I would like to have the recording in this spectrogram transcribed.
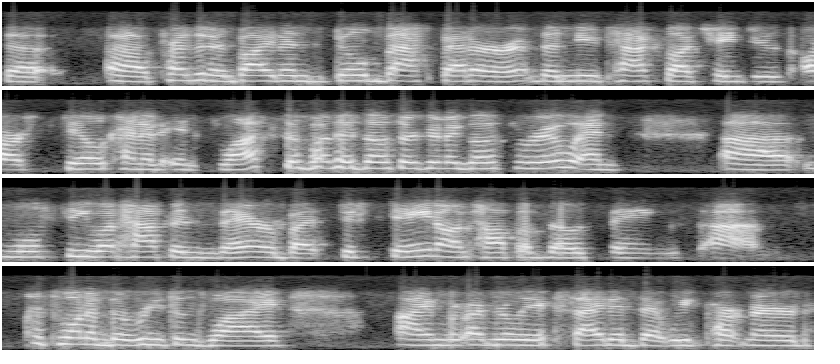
the uh, President Biden's Build Back Better, the new tax law changes are still kind of in flux of whether those are going to go through, and uh, we'll see what happens there. But just staying on top of those things, um, that's one of the reasons why I'm, I'm really excited that we partnered,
